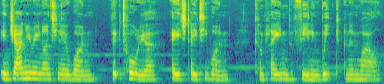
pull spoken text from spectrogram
In January 1901, Victoria, aged 81, complained of feeling weak and unwell.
